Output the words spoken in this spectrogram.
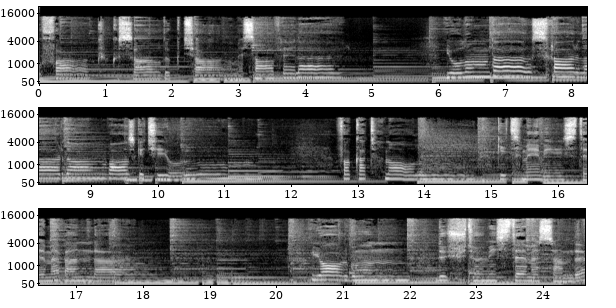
ufak kısaldıkça mesafeler. Yolumda ısrarlardan vazgeçiyorum. Fakat ne olur gitmemi isteme benden. Yorgun düştüm istemesem de.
